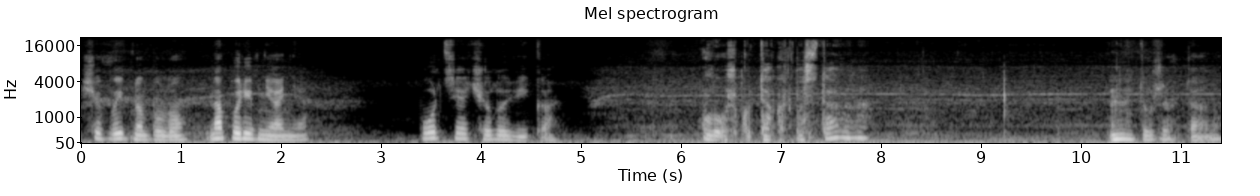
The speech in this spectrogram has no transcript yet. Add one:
щоб видно було на порівняння порція чоловіка. Ложку так поставила. Не дуже вдало.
